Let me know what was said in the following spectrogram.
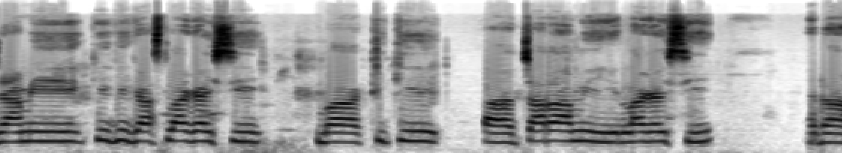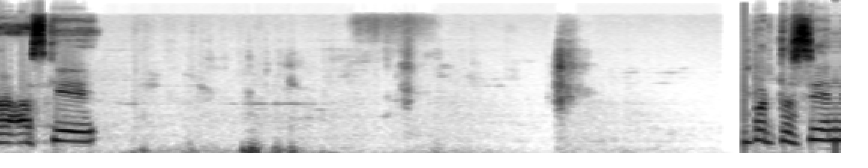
যে আমি কি কি গাছ লাগাইছি বা কি কি চারা আমি লাগাইছি, এটা আজকে পারতেছেন,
